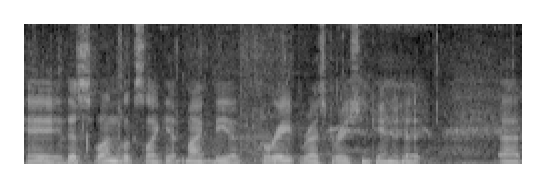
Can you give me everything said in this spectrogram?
hey, this one looks like it might be a great restoration candidate. That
